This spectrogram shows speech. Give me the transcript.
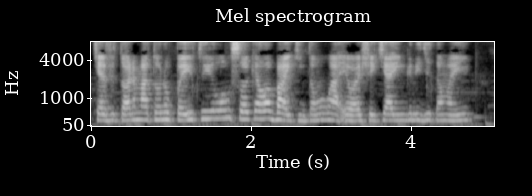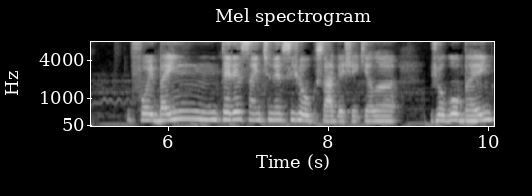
que a Vitória matou no peito e lançou aquela bike. Então eu achei que a Ingrid também foi bem interessante nesse jogo, sabe? Achei que ela jogou bem.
